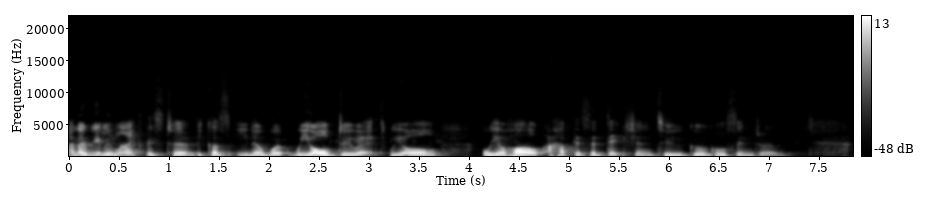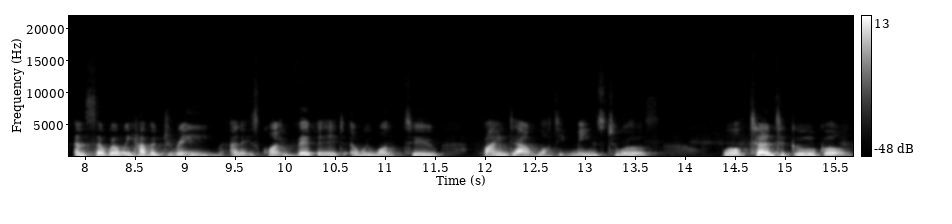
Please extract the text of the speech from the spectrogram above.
And I really like this term because, you know, we all do it. We all we all have this addiction to Google syndrome. And so when we have a dream and it's quite vivid and we want to find out what it means to us, we'll turn to Google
